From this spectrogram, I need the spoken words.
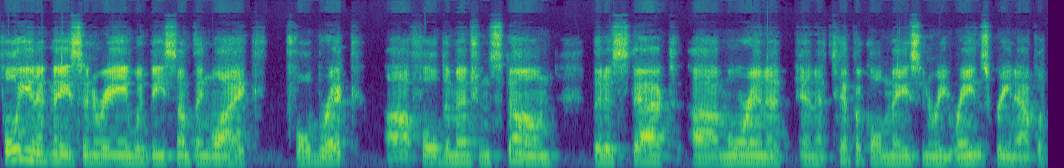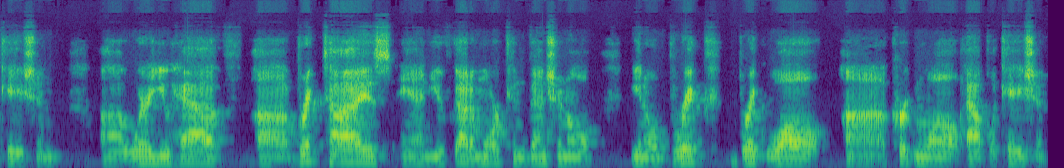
full unit masonry would be something like full brick, uh, full dimension stone that is stacked uh, more in a, in a typical masonry rain screen application uh, where you have uh, brick ties and you've got a more conventional, you know, brick brick wall uh, curtain wall application.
